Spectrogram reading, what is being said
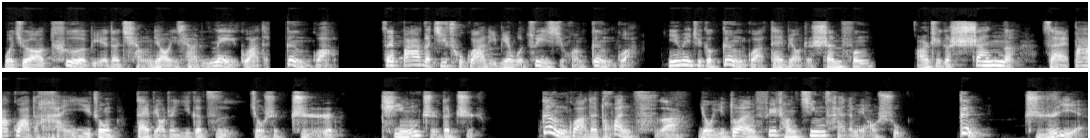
我就要特别的强调一下内卦的艮卦。在八个基础卦里边，我最喜欢艮卦，因为这个艮卦代表着山峰。而这个山呢，在八卦的含义中，代表着一个字，就是止，停止的止。艮卦的彖辞啊，有一段非常精彩的描述：艮，止也。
